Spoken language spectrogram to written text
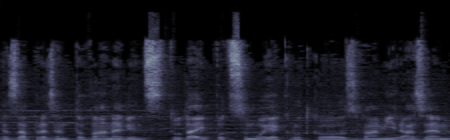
zaprezentowane, więc tutaj podsumuję krótko z Wami razem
